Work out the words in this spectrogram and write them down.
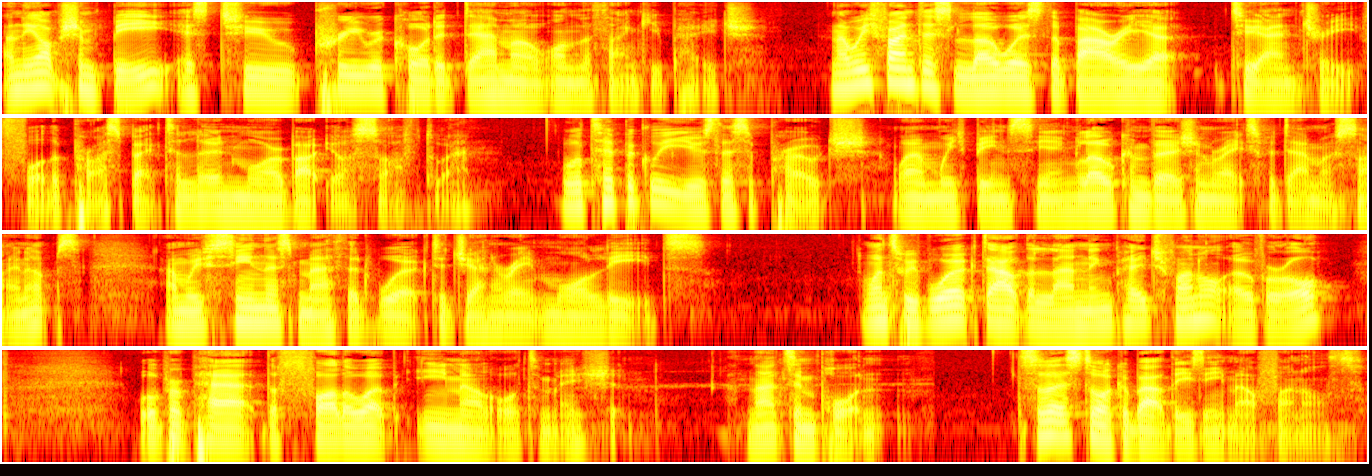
And the option B is to pre record a demo on the thank you page. Now, we find this lowers the barrier to entry for the prospect to learn more about your software. We'll typically use this approach when we've been seeing low conversion rates for demo signups, and we've seen this method work to generate more leads. Once we've worked out the landing page funnel overall, we'll prepare the follow up email automation, and that's important. So let's talk about these email funnels.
